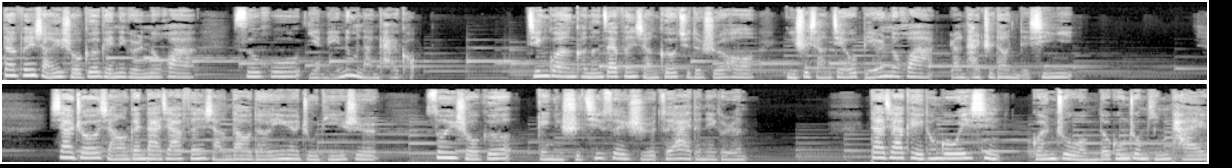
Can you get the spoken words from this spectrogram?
但分享一首歌给那个人的话，似乎也没那么难开口。尽管可能在分享歌曲的时候，你是想借由别人的话让他知道你的心意。下周想要跟大家分享到的音乐主题是，送一首歌给你十七岁时最爱的那个人。大家可以通过微信关注我们的公众平台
